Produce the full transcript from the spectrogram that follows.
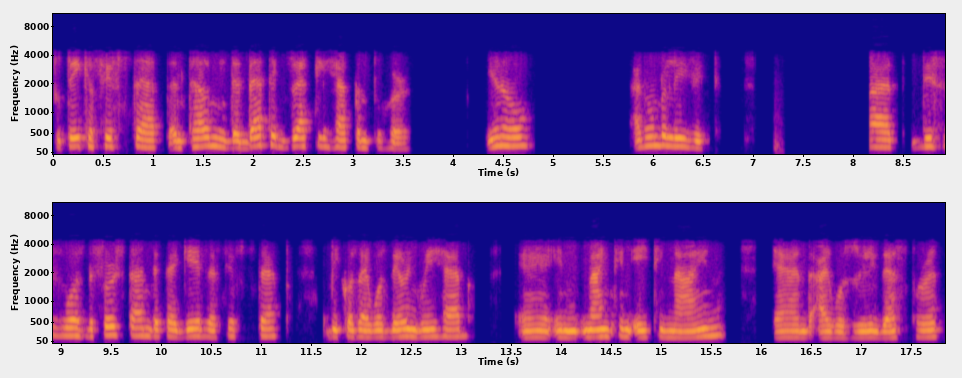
to take a fifth step and tell me that that exactly happened to her. You know, I don't believe it. But this was the first time that I gave a fifth step because I was there in rehab uh, in 1989 and I was really desperate.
